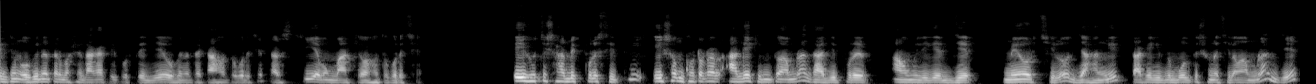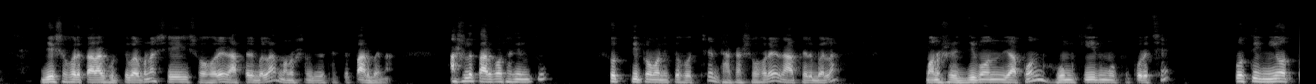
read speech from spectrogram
একজন অভিনেতার বাসায় ডাকাতি করতে গিয়ে অভিনেতাকে আহত করেছে, তার স্ত্রী এবং মাকে আহত করেছে। এই হচ্ছে সার্বিক পরিস্থিতি। এইসব ঘটনার আগে কিন্তু আমরা গাজীপুরের আওয়ামী লীগের যে মেয়র ছিল, জাহাঙ্গীর, তাকে কিন্তু বলতে শুনেছিলাম আমরা যে যে শহরে তারা ঘুরতে পারবে না, সেই শহরে রাতের বেলা মানুষ শান্তিতে থাকতে পারবে না। আসলে তার কথা কিন্তু সত্যি প্রমাণিত হচ্ছে, ঢাকা শহরে রাতের বেলা মানুষের জীবন যাপন হুমকির মুখে পড়েছে। প্রতিনিয়ত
